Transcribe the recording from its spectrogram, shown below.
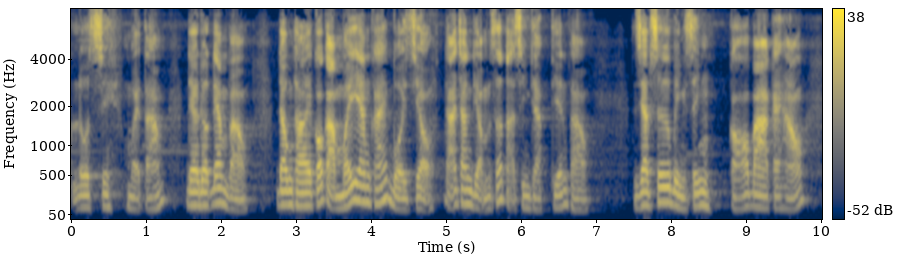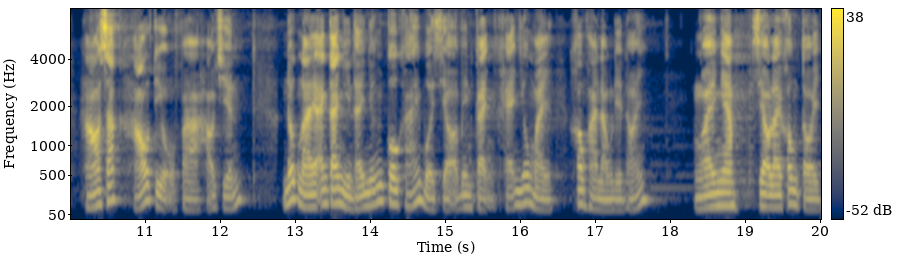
Lucy 18 đều được đem vào. Đồng thời có cả mấy em gái bồi rượu đã trang điểm rất là xinh đẹp tiến vào. Dẹp sư bình sinh có ba cái háo, háo sắc, háo tiểu và háo chiến. Lúc này anh ta nhìn thấy những cô gái bồi rượu ở bên cạnh khẽ nhíu mày, không hài lòng liền nói. Người anh em, rượu này không tồi,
